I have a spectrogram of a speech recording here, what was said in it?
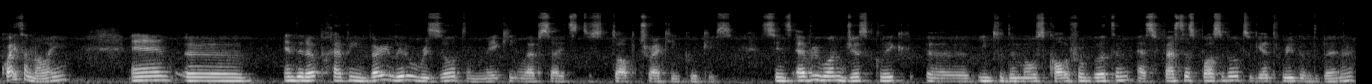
quite annoying and ended up having very little result on making websites to stop tracking cookies since everyone just click uh, into the most colorful button as fast as possible to get rid of the banner.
